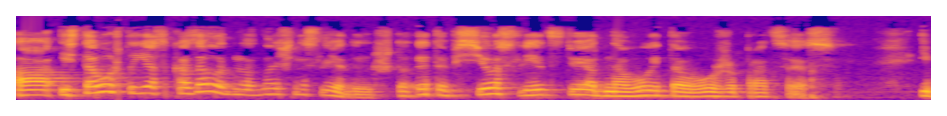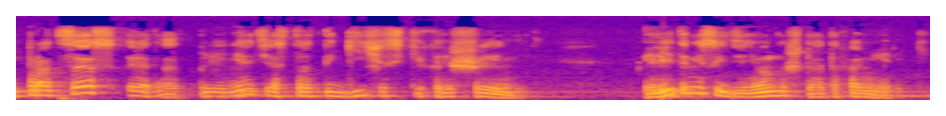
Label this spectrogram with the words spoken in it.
А из того, что я сказал, однозначно следует, что это все следствие одного и того же процесса. И процесс этот принятие стратегических решений элитами Соединенных Штатов Америки.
